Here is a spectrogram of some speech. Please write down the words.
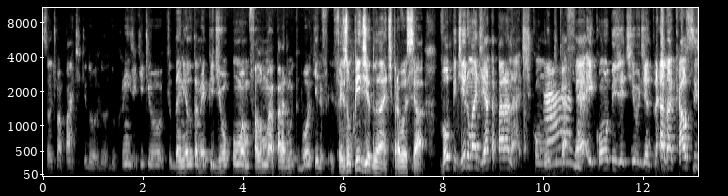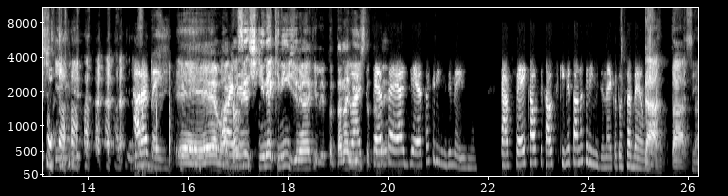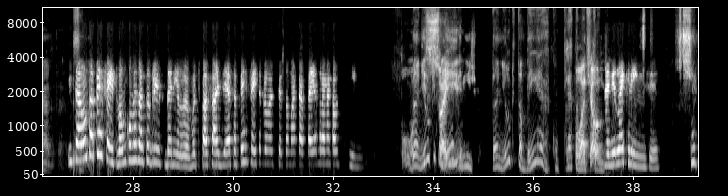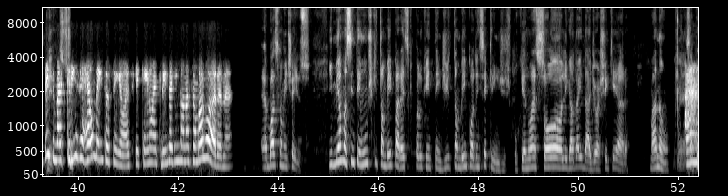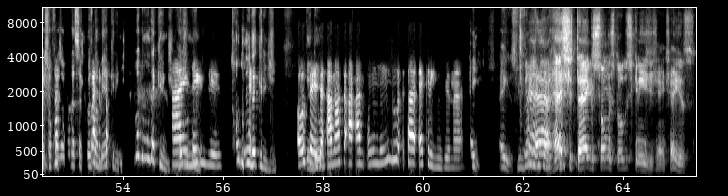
essa última parte aqui do, do, do cringe aqui, que o, que o Danilo também pediu uma, falou uma parada muito boa que ele fez um pedido, Nath, para você, ó. Vou pedir uma dieta para a Nath, com muito ah, café e com o objetivo de entrar na calça skinny. Parabéns. É, mas Olha, calça skinny é cringe, né? Que ele tá, tá na lista também. Essa é a dieta cringe mesmo. Café e calça, calça skinny tá no cringe, né? Que eu tô sabendo. Tá, tá, sim. Tá, tá. Então sim. tá perfeito. Vamos conversar sobre isso, Danilo. Eu vou te passar a dieta perfeita para você tomar café e entrar na calça skinny. Pô, Danilo que também aí... é cringe. Danilo que também é completamente Pô, cringe. Danilo é cringe. Super, Gente, mas super. cringe é realmente assim, eu acho que quem não é cringe é quem tá nascendo agora, né? É basicamente é isso. E mesmo assim tem uns que também parece que, pelo que eu entendi, também podem ser cringes, porque não é só ligado à idade, eu achei que era. Mas não. É. Se a pessoa faz alguma dessas coisas, também é cringe. Todo mundo é cringe. Ah, entendi. Todo mundo é cringe. Ou entendeu? seja, a nossa, a, a, o mundo tá, é cringe, né? É isso. É isso. Vivemos é, hashtag somos todos cringe, gente. É isso.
